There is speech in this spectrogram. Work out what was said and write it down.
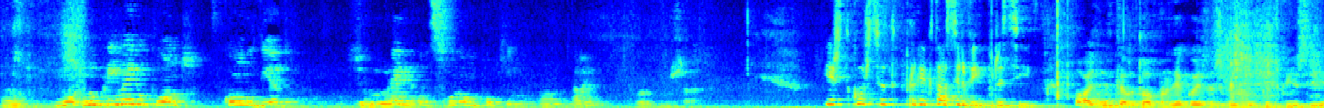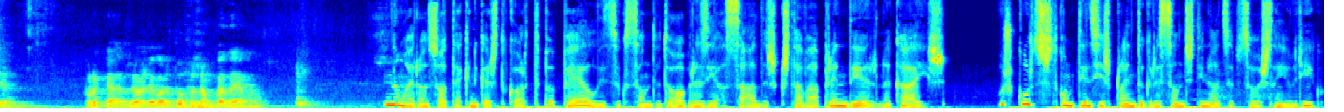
no, no primeiro ponto, com o dedo, segura, segura um pouquinho, está bem? Agora começar. Este curso de para que é que está a servir para si? Olha, então, estou a aprender coisas que eu não que desconhecia, por acaso. Olha, agora estou a fazer um caderno. Não eram só técnicas de corte de papel, execução de dobras e assadas que estava a aprender na CAIS. Os cursos de competências para a integração destinados a pessoas sem abrigo,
